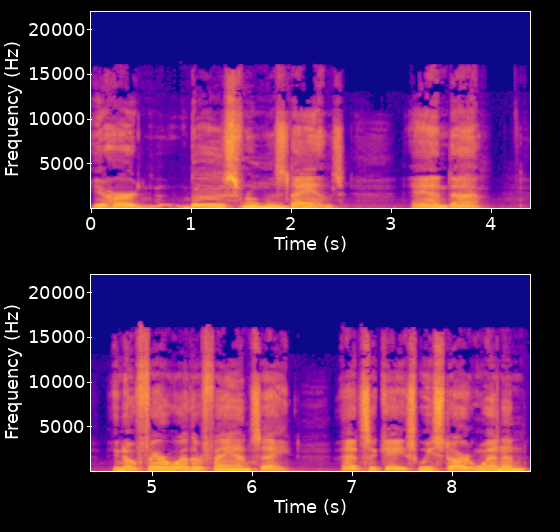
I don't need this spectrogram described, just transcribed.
you heard boos from the stands. And uh, you know, fair weather fans, hey, that's the case. We start winning,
